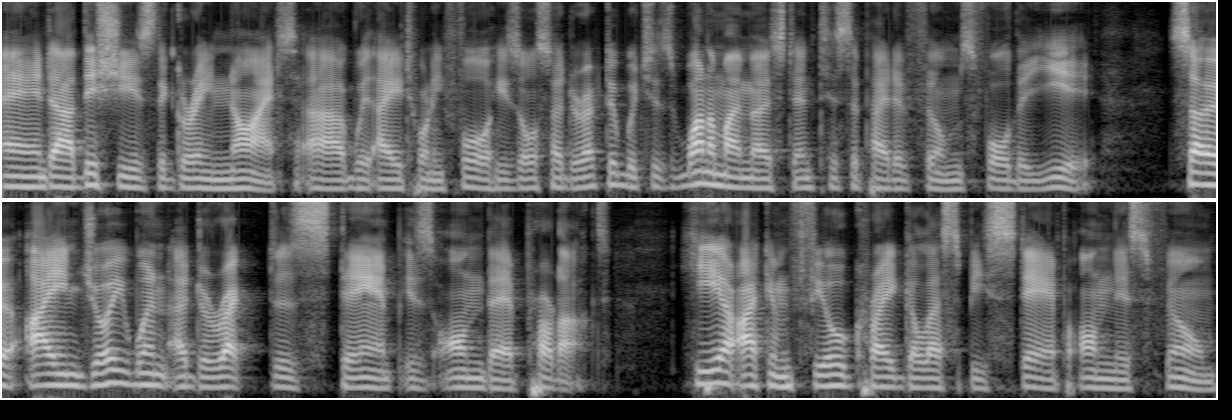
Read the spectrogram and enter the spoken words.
And uh, this year's The Green Knight uh, with A24, he's also directed, which is one of my most anticipated films for the year. So I enjoy when a director's stamp is on their product. Here I can feel Craig Gillespie's stamp on this film.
